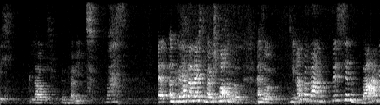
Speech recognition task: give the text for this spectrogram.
ich glaube, ich bin verliebt. was? Äh, und wir haben da noch nicht drüber gesprochen. Und, also, die Antwort war ein bisschen vage,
